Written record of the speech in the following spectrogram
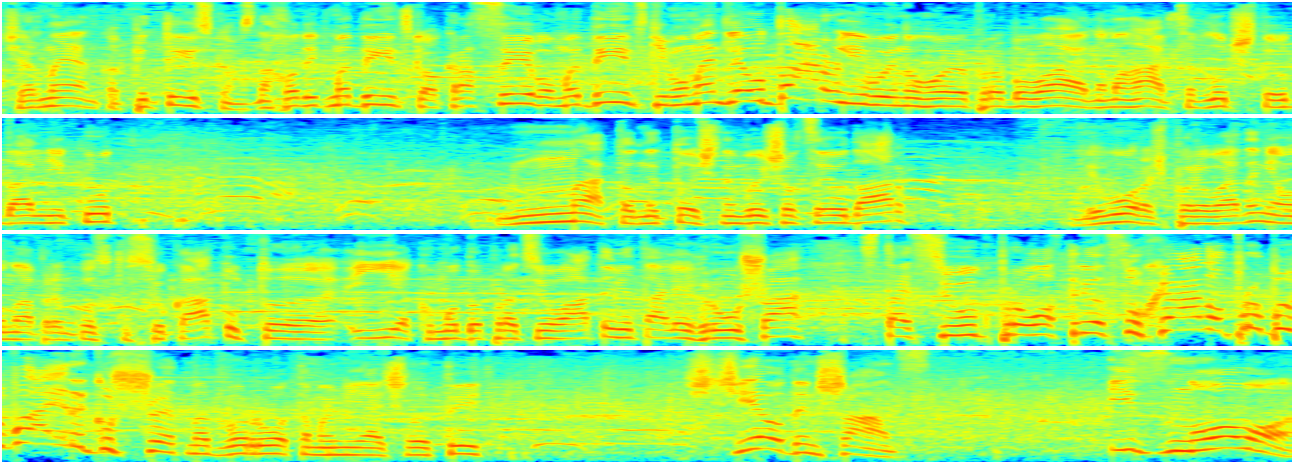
Черненко під тиском знаходить Мединського. Красиво. Мединський. Момент для удару лівою ногою пробиває. Намагався влучити у дальній кут. Надто неточним вийшов цей удар. Ліворуч переведення у напрямку Стасюка. Тут е, є кому допрацювати. Віталій Груша. Стасюк. Простріл. Суханов пробиває рикошет над воротами. М'яч летить. Ще один шанс. І знову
